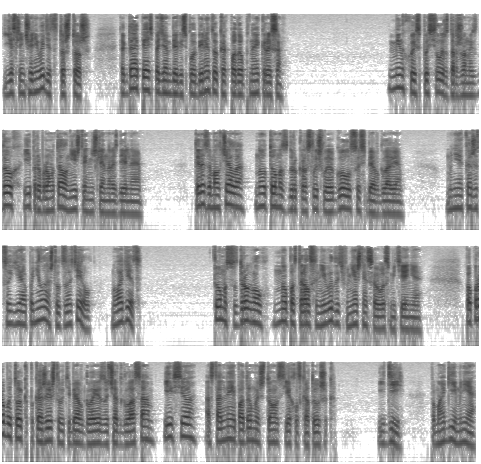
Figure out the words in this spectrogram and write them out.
Если ничего не выйдет, то что ж. Тогда опять пойдем бегать по лабиринту, как подобные крысы». Минху испустил раздраженный вздох и пробормотал нечто нечленораздельное. Тереза молчала, но Томас вдруг расслышал ее голос у себя в голове. «Мне кажется, я поняла, что ты затеял. Молодец». Томас вздрогнул, но постарался не выдать внешне своего смятения. Попробуй только покажи, что у тебя в голове звучат голоса, и все, остальные подумают, что он съехал с катушек. «Иди, помоги мне»,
